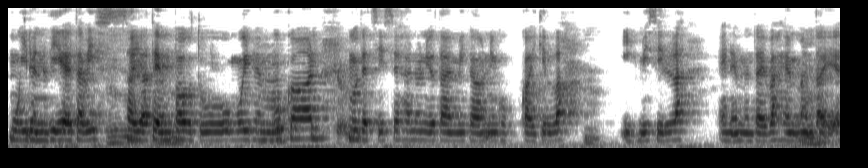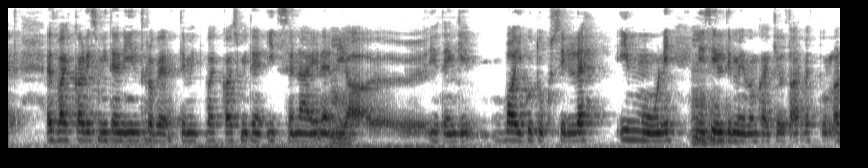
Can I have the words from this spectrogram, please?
muiden vietävissä Mm, ja mm. tempautuu muiden Mm, mukaan. Mutta siis sehän on jotain, mikä on niin kuin kaikilla Mm. ihmisillä enemmän tai vähemmän. Mm. Tai että et vaikka olisi miten introvertti, mit- vaikka olisi miten itsenäinen Mm. ja ö, jotenkin vaikutuksille immuuni, Mm. niin silti meillä on kaikilla tarve tulla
